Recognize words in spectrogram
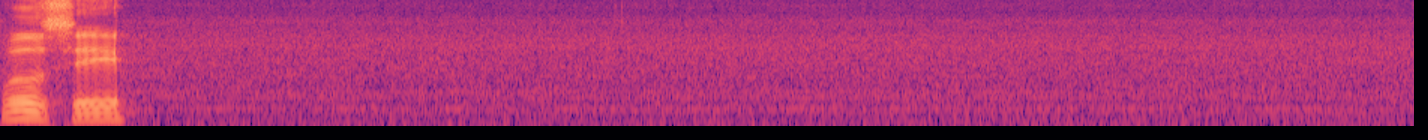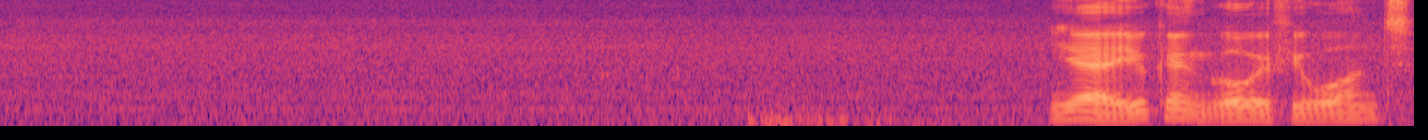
We'll see. Yeah, you can go if you want.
